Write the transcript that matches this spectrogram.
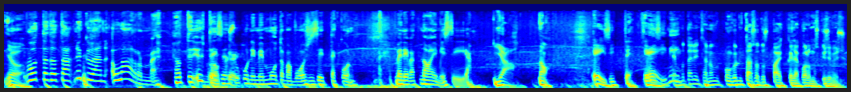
Joo. Mutta tota, nykyään Larm. He otti yhteisen Okei. sukunimin muutama vuosi sitten, kun menivät naimisiin. Ja Ja, no, ei sitten. Ei, Ei sitten. niin. Mutta nythän on, onko nyt tasoituspaikka ja kolmas kysymys?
